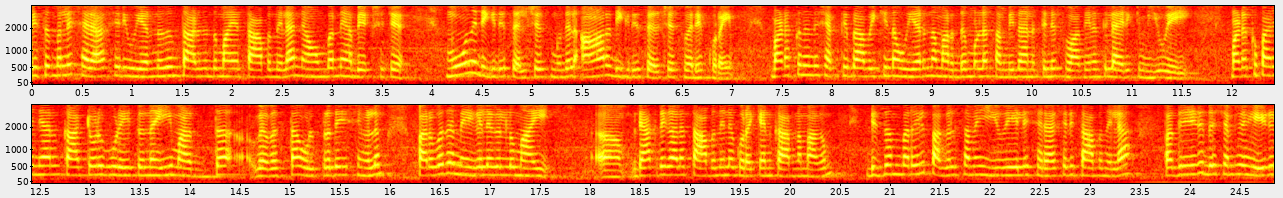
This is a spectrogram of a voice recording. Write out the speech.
ഡിസംബറിലെ ശരാശരി ഉയർന്നതും താഴ്ന്നതുമായ താപനില നവംബറിനെ അപേക്ഷിച്ച് മൂന്ന് ഡിഗ്രി സെൽഷ്യസ് മുതൽ ആറ് ഡിഗ്രി സെൽഷ്യസ് വരെ കുറയും. വടക്കുനിന്ന് ശക്തി പ്രാപിക്കുന്ന ഉയർന്ന മർദ്ദമുള്ള സംവിധാനത്തിന്റെ സ്വാധീനത്തിലായിരിക്കും യു എ വടക്കു പടിഞ്ഞാറൻ കാറ്റോട് കൂടെ എത്തുന്ന ഈ മർദ്ദ വ്യവസ്ഥ ഉൾപ്രദേശങ്ങളും പർവത മേഖലകളിലുമായി രാത്രികാല താപനില കുറയ്ക്കാൻ കാരണമാകും. ഡിസംബറിൽ പകൽ സമയം യു എയിലെ ശരാശരി താപനില പതിനേഴ് ദശാംശം ഏഴ്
